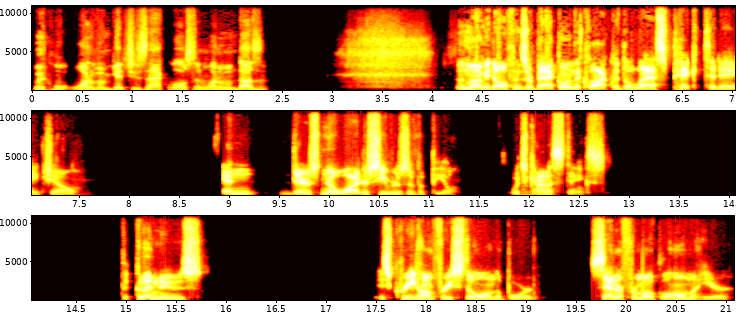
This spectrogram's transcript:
one of them gets you Zach Wilson, one of them doesn't. The Miami Dolphins are back on the clock with the last pick today, Joe. And there's no wide receivers of appeal, which Mhm. kind of stinks. The good news is Creed Humphrey still on the board, center from Oklahoma here,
